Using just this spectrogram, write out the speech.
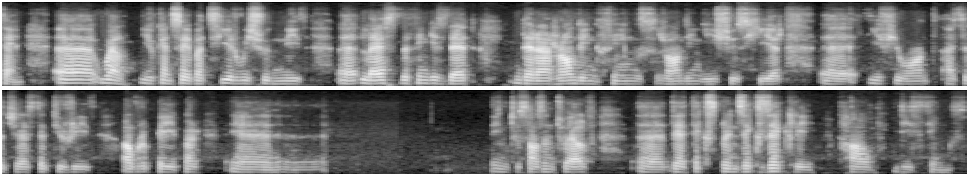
10. Uh, well, you can say, but here we should need uh, less. The thing is that there are rounding things, rounding issues here. Uh, if you want, I suggest that you read our paper uh, in 2012 uh, that explains exactly how these things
